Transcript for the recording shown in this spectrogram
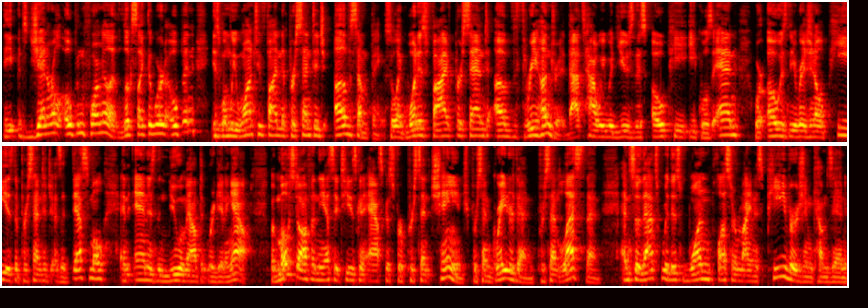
The general open formula, it looks like the word open, is when we want to find the percentage of something. So like what is 5% of 300? That's how we would use this OP equals N, where O is the original, P is the percentage as a decimal, and N is the new amount that we're getting out. But most often the SAT is going to ask us for percent change, percent greater than, percent less than. And so that's where this 1 plus or minus P version comes in,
